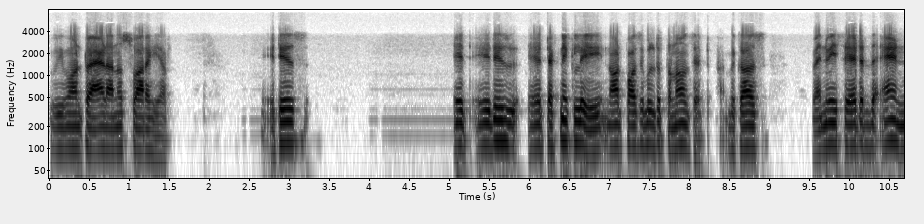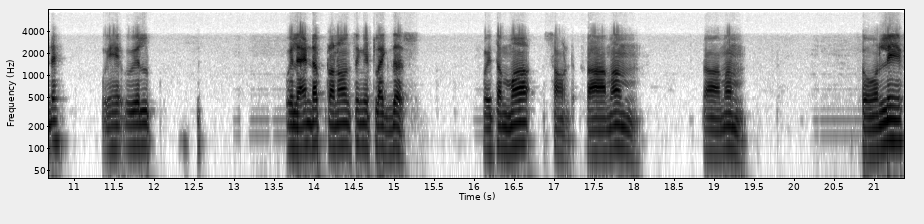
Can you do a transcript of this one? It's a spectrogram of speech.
we want to add anuswara here. It is it it is uh, technically not possible to pronounce it because when we say it at the end we will will end up pronouncing it like this with a ma sound. Ramam ramam. So only if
